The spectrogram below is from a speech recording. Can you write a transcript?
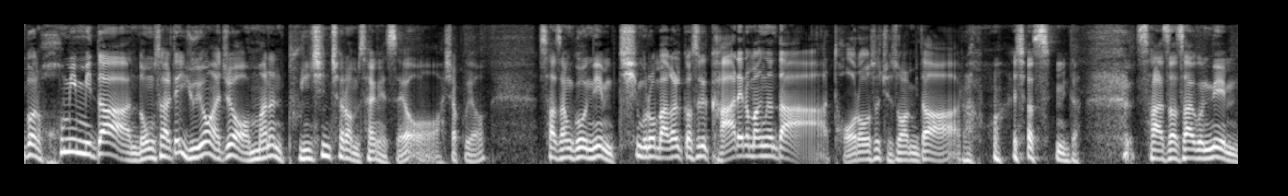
2번 홈입니다. 농사할 때 유용하죠. 엄마는 분신처럼 사용했어요. 하셨고요. 사삼구님, 침으로 막을 것을 가래로 막는다. 더러워서 죄송합니다. 라고 하셨습니다. 사사사구님,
